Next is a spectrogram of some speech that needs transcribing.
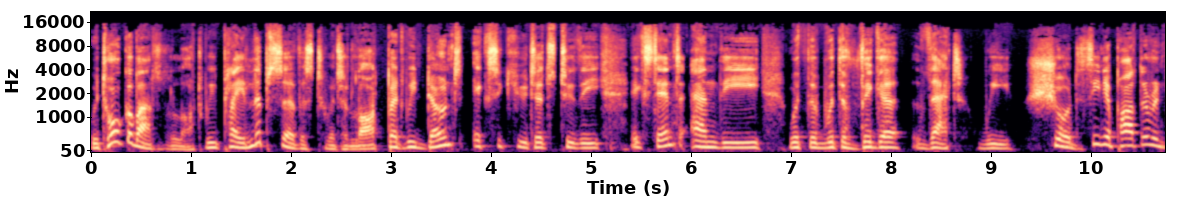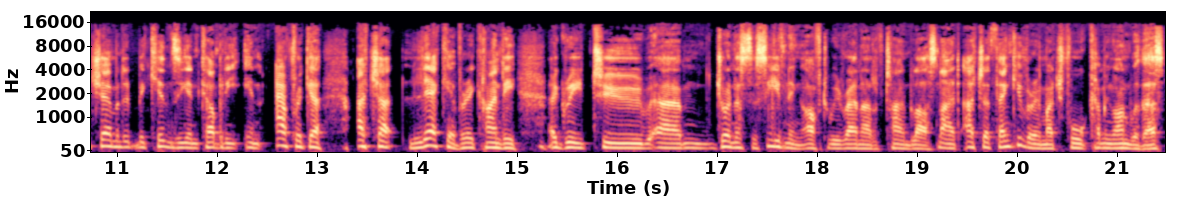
We talk about it a lot, we play lip service to it a lot, but we don't execute it to the extent and the with the with the vigor that we should. Senior partner and chairman at McKinsey and Company in Africa, Acha Leke, very kindly agreed to um, join us this evening after we ran out of time last night. Acha, thank you very much for coming on with us.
